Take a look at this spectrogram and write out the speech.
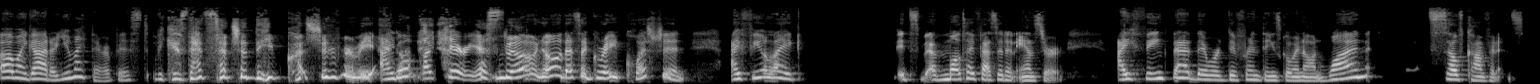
Oh my God, are you my therapist? Because that's such a deep question for me. I don't. I'm curious. No, no, that's a great question. I feel like it's a multifaceted answer. I think that there were different things going on. One, self confidence.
